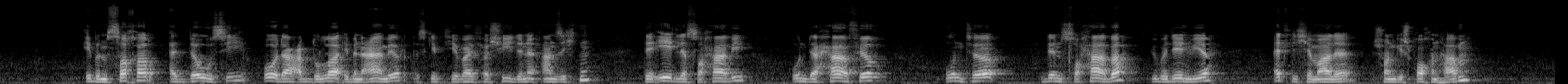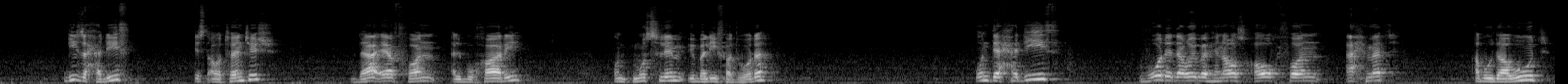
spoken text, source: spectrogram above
ibn Sakhar al-Dawsi oder Abdullah ibn Amir. Es gibt hierbei verschiedene Ansichten. Der edle Sahabi und der Hafir unter den Sahaba, über den wir etliche Male schon gesprochen haben. Dieser Hadith ist authentisch, da er von Al-Bukhari und Muslim überliefert wurde. Und der Hadith wurde darüber hinaus auch von Ahmed, Abu Dawud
